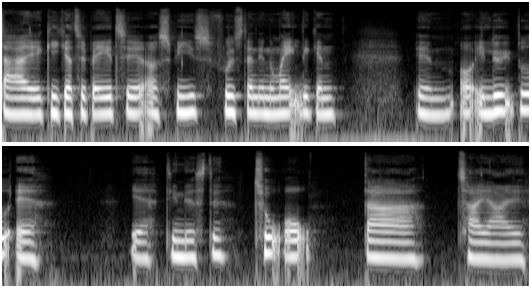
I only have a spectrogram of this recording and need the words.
der øh, gik jeg tilbage til at spise fuldstændig normalt igen. Øhm, og i løbet af ja, de næste to år, der tager jeg,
